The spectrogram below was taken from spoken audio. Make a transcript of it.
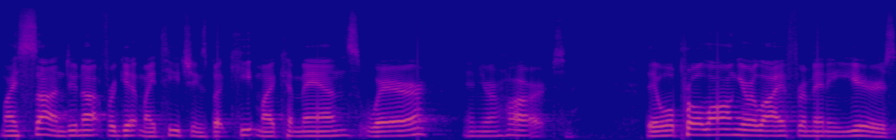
My son, do not forget my teachings, but keep my commands where? In your heart. They will prolong your life for many years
